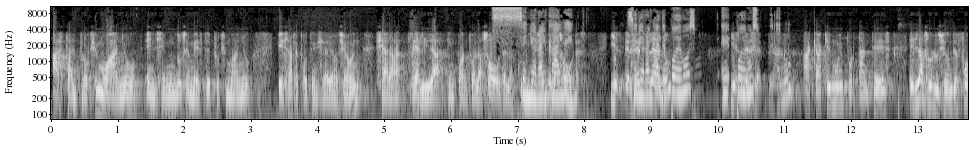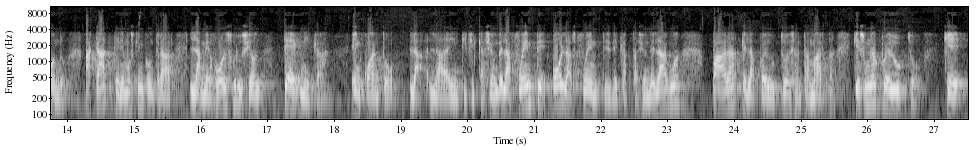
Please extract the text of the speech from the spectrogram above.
hasta el próximo año, en el segundo semestre del próximo año, esa repotenciación se hará realidad en cuanto a las obras, la Señor alcalde, de las obras. Y el tercer señor alcalde, podemos eh, y el tercer plano, acá que es muy importante, es, es la solución de fondo. Acá tenemos que encontrar la mejor solución técnica en cuanto a la, la identificación de la fuente o las fuentes de captación del agua para el acueducto de Santa Marta, que es un acueducto que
